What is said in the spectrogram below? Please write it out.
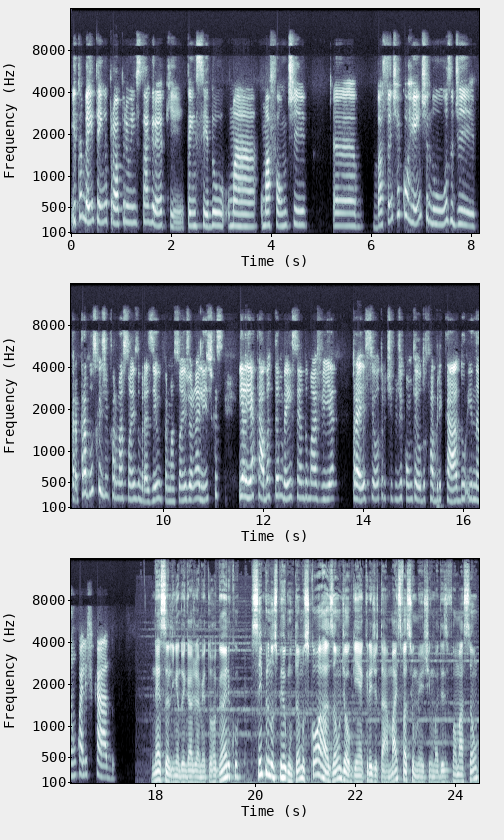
E também tem o próprio Instagram, que tem sido uma, uma fonte bastante recorrente no uso de para busca de informações no Brasil, informações jornalísticas, e aí acaba também sendo uma via para esse outro tipo de conteúdo fabricado e não qualificado. Nessa linha do engajamento orgânico, sempre nos perguntamos qual a razão de alguém acreditar mais facilmente em uma desinformação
